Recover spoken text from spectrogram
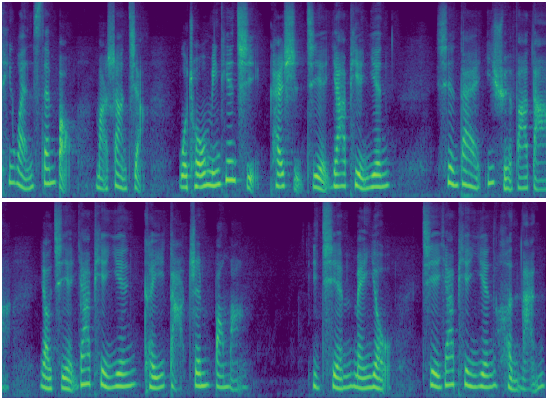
听完三宝，马上讲：“我从明天起开始戒鸦片烟。”现代医学发达，要戒鸦片烟可以打针帮忙。以前没有戒鸦片烟很难，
